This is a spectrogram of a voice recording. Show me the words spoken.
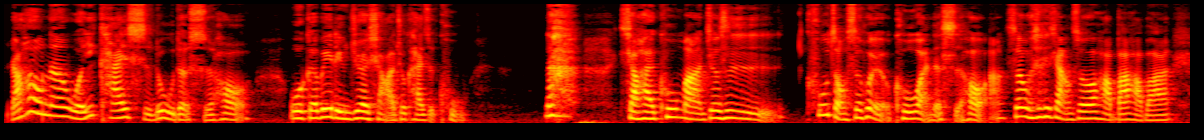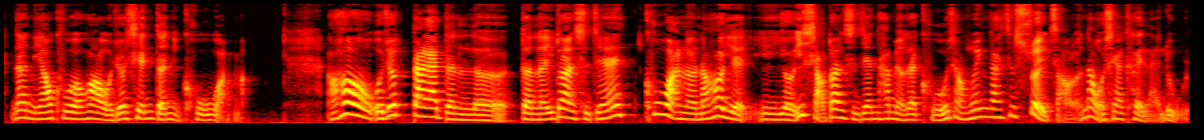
然后呢，我一开始录的时候，我隔壁邻居的小孩就开始哭。那小孩哭嘛，就是哭总是会有哭完的时候啊，所以我就想说，好吧，好吧，那你要哭的话，我就先等你哭完嘛。然后我就大概等了等了一段时间，哎，哭完了，然后也也有一小段时间他没有在哭，我想说应该是睡着了，那我现在可以来录了。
